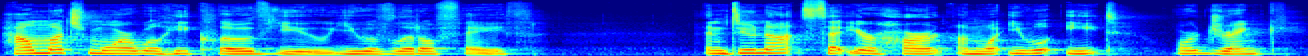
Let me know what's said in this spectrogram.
how much more will He clothe you, you of little faith? And do not set your heart on what you will eat or drink.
